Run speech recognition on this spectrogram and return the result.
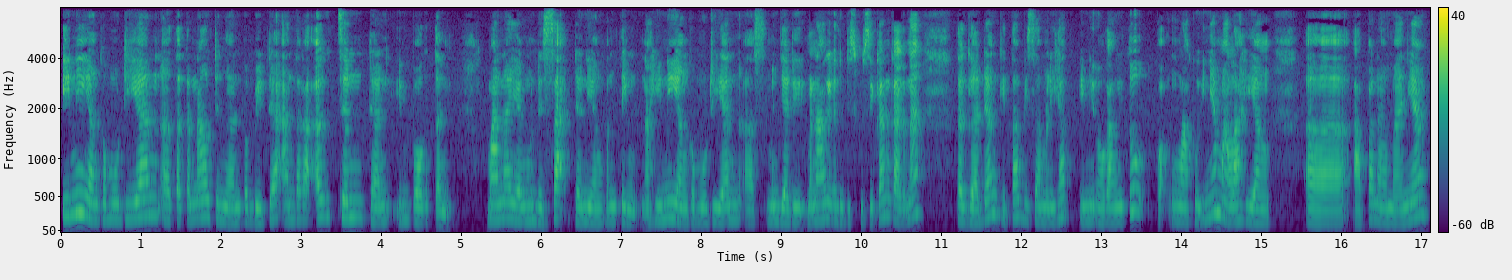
Ini yang kemudian uh, terkenal dengan pembeda antara urgent dan important mana yang mendesak dan yang penting. Nah, ini yang kemudian uh, menjadi menarik untuk diskusikan karena terkadang kita bisa melihat ini orang itu kok ngelakuinnya malah yang uh, apa namanya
